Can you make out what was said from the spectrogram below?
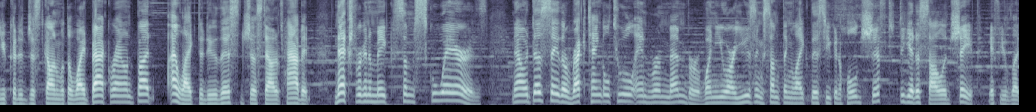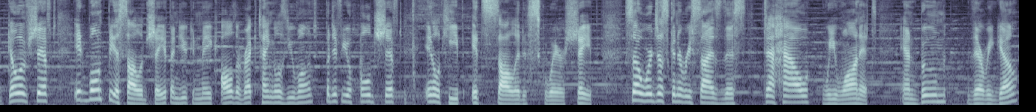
You could have just gone with a white background, but I like to do this just out of habit. Next, we're going to make some squares. Now, it does say the rectangle tool, and remember, when you are using something like this, you can hold shift to get a solid shape. If you let go of shift, it won't be a solid shape, and you can make all the rectangles you want, but if you hold shift, it'll keep its solid square shape. So we're just going to resize this to how we want it. And boom, there we go.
